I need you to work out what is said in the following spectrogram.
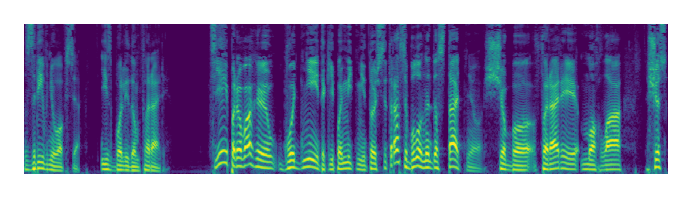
зрівнювався із болідом Феррарі. Цієї переваги в одній такій помітній точці траси було недостатньо, щоб Феррарі могла щось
